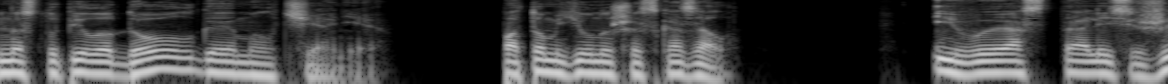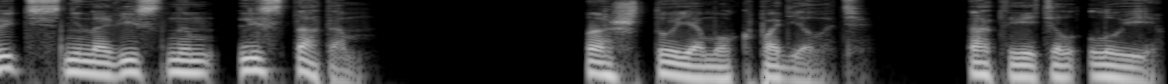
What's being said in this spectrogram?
Наступило долгое молчание. Потом юноша сказал, «И вы остались жить с ненавистным листатом». «А что я мог поделать?» — ответил Луи.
